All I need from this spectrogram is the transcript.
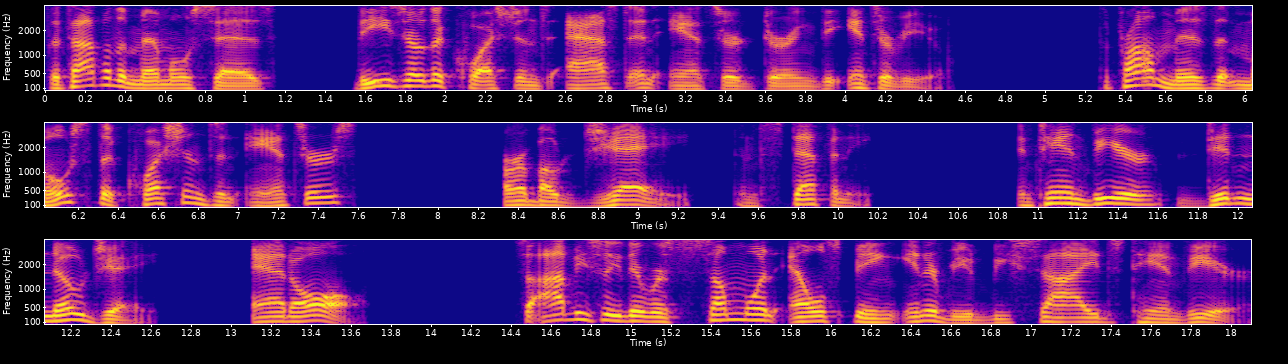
The top of the memo says, These are the questions asked and answered during the interview. The problem is that most of the questions and answers are about Jay and Stephanie. And Tanvir didn't know Jay at all. So obviously there was someone else being interviewed besides Tanvir.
